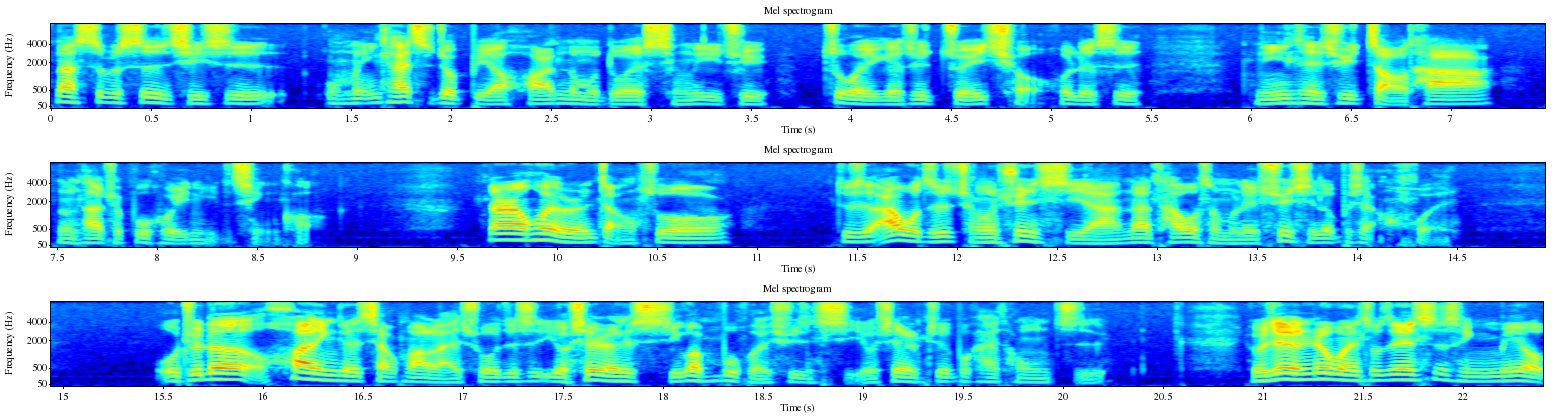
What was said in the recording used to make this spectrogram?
那是不是其实我们一开始就不要花那么多的心力去？做一个去追求，或者是你一直去找他，让他却不回你的情况，当然会有人讲说，就是啊，我只是传个讯息啊，那他为什么连讯息都不想回？我觉得换一个想法来说，就是有些人习惯不回讯息，有些人就不开通知，有些人认为说这件事情没有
